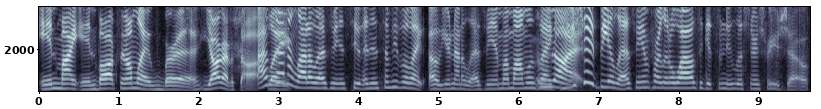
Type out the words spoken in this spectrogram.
in my inbox, and I'm like, "Bruh, y'all gotta stop." I've like, gotten a lot of lesbians too, and then some people are like, "Oh, you're not a lesbian." My mom was like, "You should be a lesbian for a little while to get some new listeners for your show."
